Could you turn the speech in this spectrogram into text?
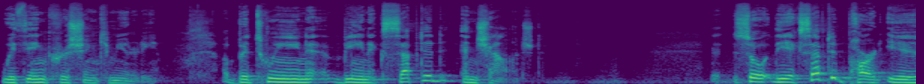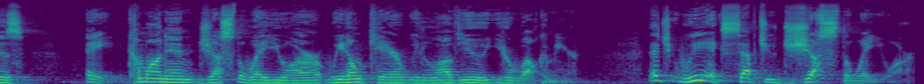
within Christian community uh, between being accepted and challenged. So the accepted part is hey, come on in just the way you are. We don't care. We love you. You're welcome here. That's, we accept you just the way you are.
